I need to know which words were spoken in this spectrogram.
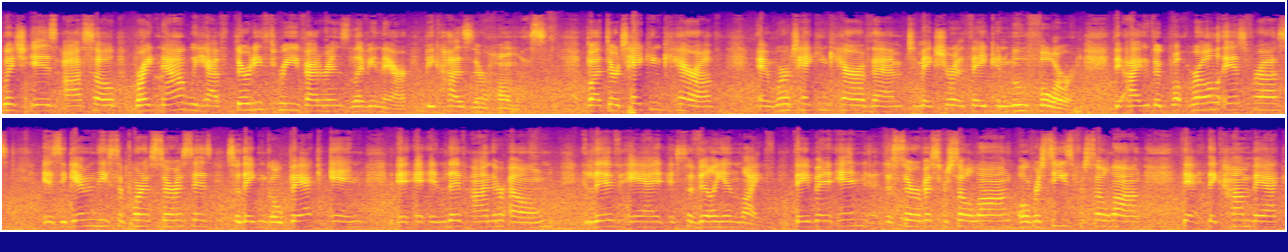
which is also right now we have 33 veterans living there because they're homeless. But they're taken care of and we're taking care of them to make sure that they can move forward. The, I, the role is for us is to give them these supportive services so they can go back in and, and live on their own live in a civilian life they've been in the service for so long overseas for so long that they come back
